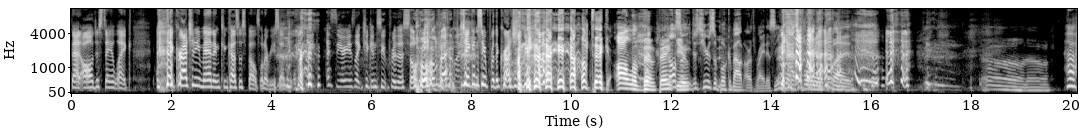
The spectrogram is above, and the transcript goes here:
that all just say like crotchety men and concussive spells, whatever you said. It's like a series like chicken soup for the soul. like, Chicken soup for the crotchety man. I'll take all of them. Thank also, you. just here's a book about arthritis. You can ask for it, but Oh no.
